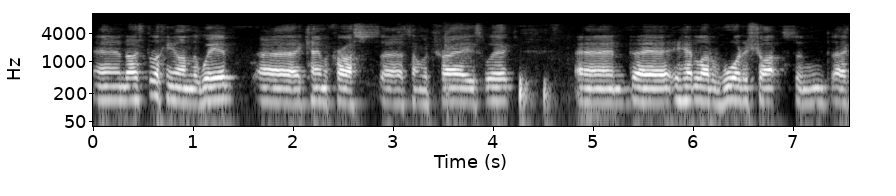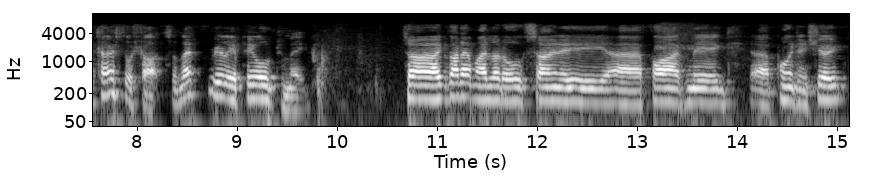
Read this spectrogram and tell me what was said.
And I was looking on the web, uh, came across uh, some of Trey's work, and uh, he had a lot of water shots and uh, coastal shots, and that really appealed to me. So I got out my little Sony uh, 5 meg uh, point and shoot,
